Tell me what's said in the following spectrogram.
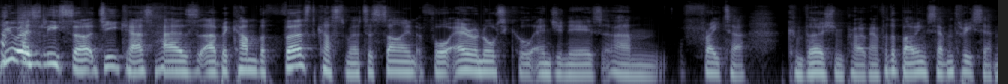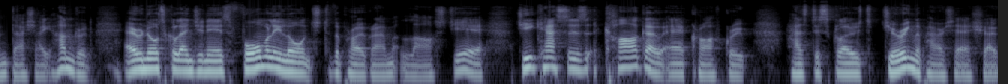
US Lisa GECAS has uh, become the first customer to sign for aeronautical engineers um, freighter conversion program for the Boeing 737-800. Aeronautical engineers formally launched the program last year. GECAS's cargo aircraft group has disclosed during the Paris Air Show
